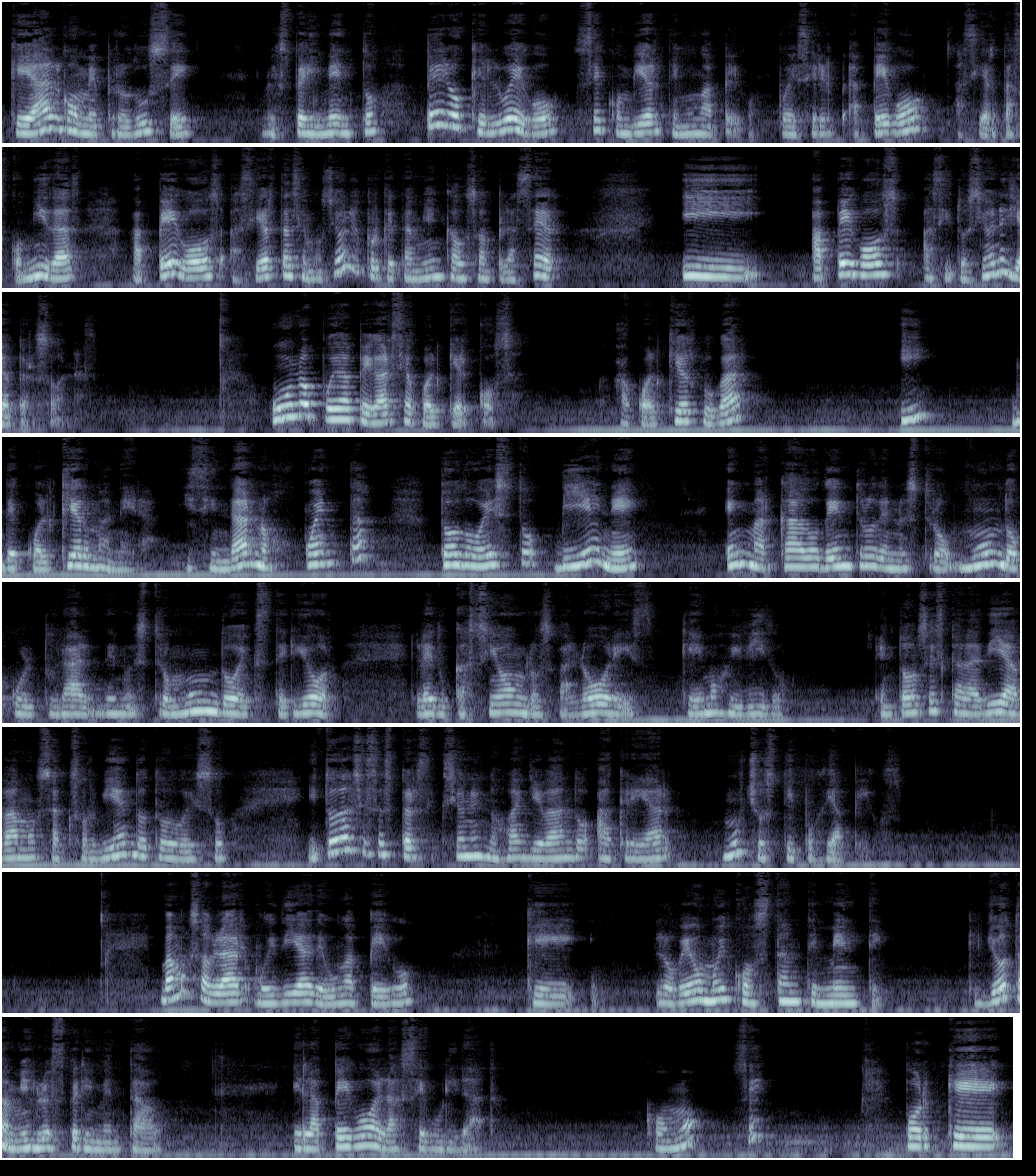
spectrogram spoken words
que algo me produce, lo experimento, pero que luego se convierte en un apego. Puede ser el apego a ciertas comidas, apegos a ciertas emociones, porque también causan placer, y apegos a situaciones y a personas. Uno puede apegarse a cualquier cosa, a cualquier lugar y de cualquier manera y sin darnos cuenta, todo esto viene enmarcado dentro de nuestro mundo cultural, de nuestro mundo exterior, la educación, los valores que hemos vivido. Entonces cada día vamos absorbiendo todo eso y todas esas percepciones nos van llevando a crear muchos tipos de apegos. Vamos a hablar hoy día de un apego que lo veo muy constantemente que yo también lo he experimentado, el apego a la seguridad. ¿Cómo? Sí. Porque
